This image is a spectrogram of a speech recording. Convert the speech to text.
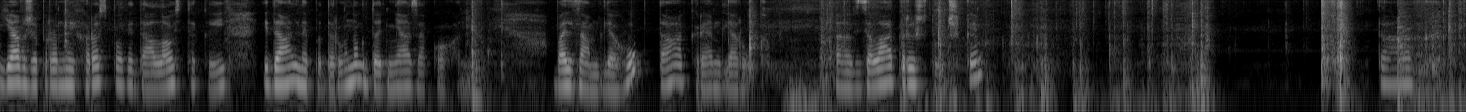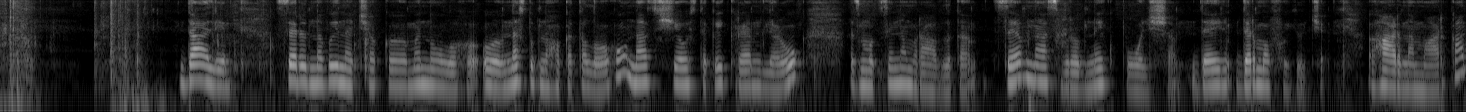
я вже про них розповідала. Ось такий ідеальний подарунок до Дня закоханих. Бальзам для губ та крем для рук. Е, Взяла три штучки. Так. Далі, серед новиночок минулого, о, наступного каталогу, у нас ще ось такий крем для рук з муцином равлика. Це в нас виробник Польща, дермофоюче. Гарна марка.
